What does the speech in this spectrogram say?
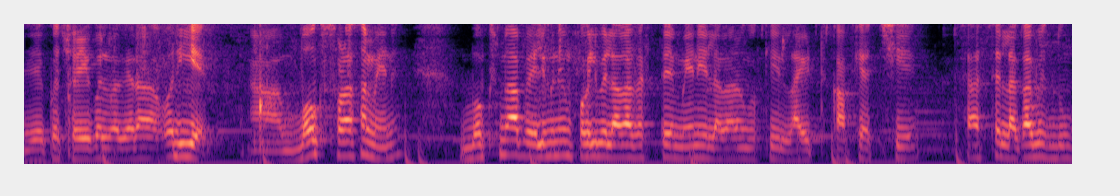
ये कुछ फेविकल वगैरह और ये। बॉक्स थोड़ा सा मेन है। बॉक्स में आप एल्यूमिनियम फॉइल भी लगा सकते हैं। मैं नहीं लगा रहा हूँ क्योंकि लाइट काफ़ी अच्छी है। साथ से लगा भी दूँ।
